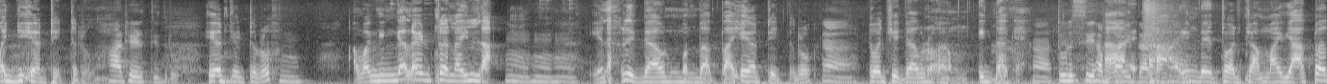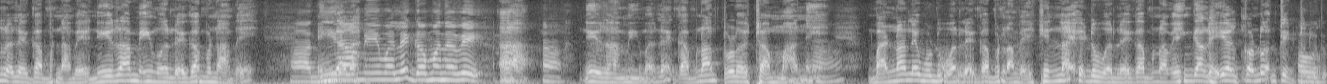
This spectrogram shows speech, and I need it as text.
ಅಜ್ಜಿ ಹೇಳ್ತಿದ್ರು. ಹಾಡು ಹೇಳ್ತಿದ್ರು. ಹೇಳ್ತಿದ್ರು. ಅವಾಗ ಹಿಂಗೆಲ್ಲ ಇರ್ತಲ್ಲ ಇಲ್ಲ. ಅವ್ರ ಎಲ್ಲರೂ ದೇವ್ರ ಮುಂದೆ ತಾಯಿ ಹೇಳ್ತಿದ್ರು. ತೋಚಿದವ್ರು ಇದ್ದಾಗ. ತುಳಸಿ ಹಬ್ಬ ಹಿಂದೆ ತೋರ್ಸಮ್ಮ ಯಾತರಲೆ ಗಮನವೇ ನೀರ ಮೀವಲೆ ಗಮನವೇ ಹಾ ಹಾ ನೀರಾಮಿ ಮಲೆ ಗಮನ ತೊಳಚಮ್ಮನೆ. ಬಣ್ಣಲೆ ಉಡುವಲೆ ಗಮನವೇ ಚಿನ್ನ ಹಿಡುವಲೆ ಗಮನವೇ ಹಿಂಗೆಲ್ಲ ಹೇಳ್ಕೊಂಡು ಹೋಗ್ತಿದ್ರು ಹೌದು.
